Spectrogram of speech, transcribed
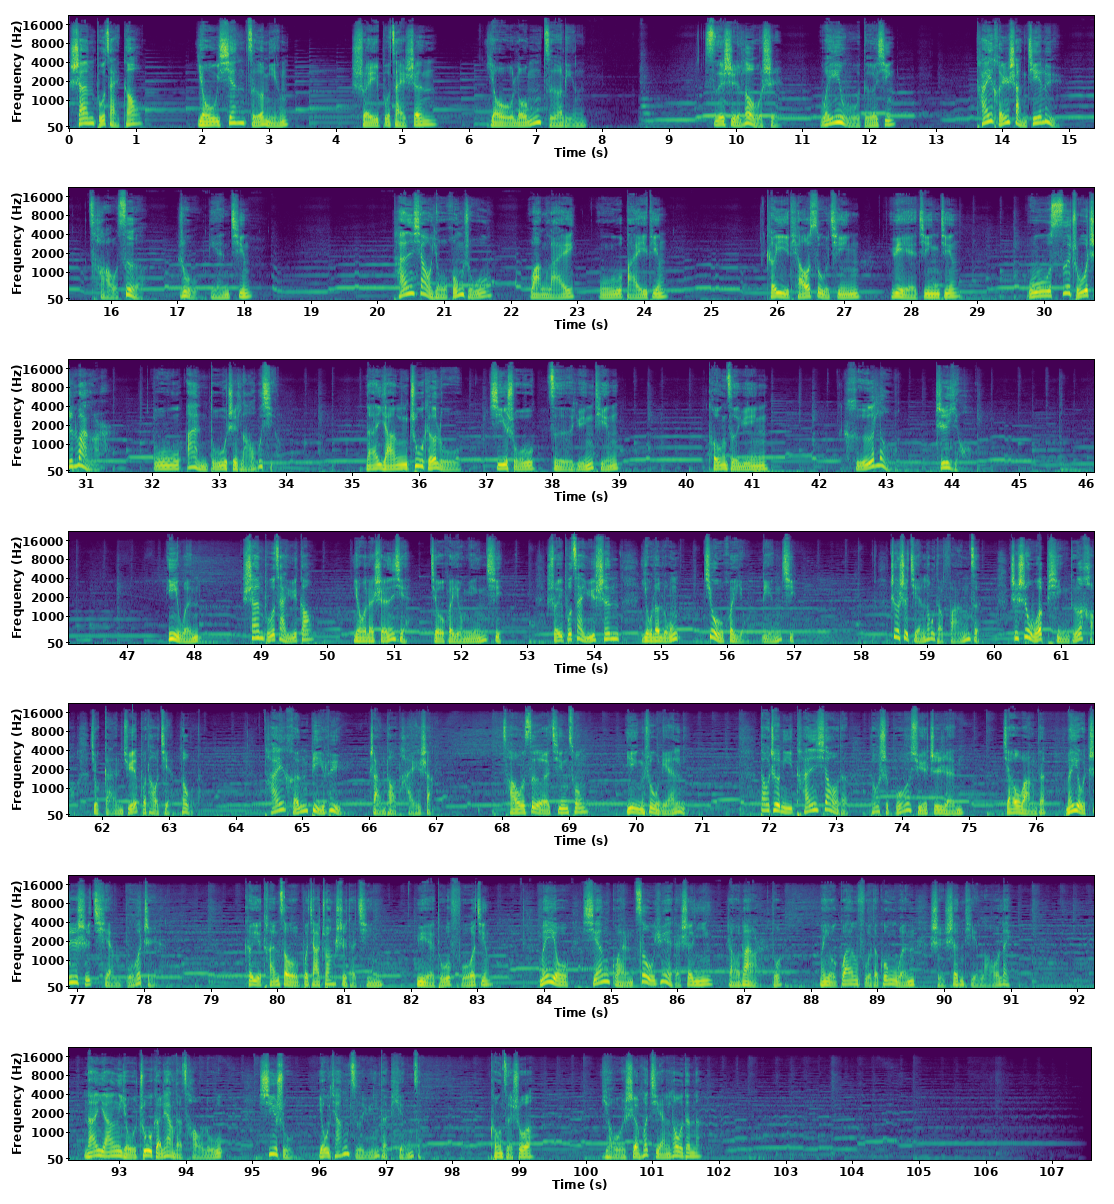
山不在高，有仙则名；水不在深，有龙则灵。斯是陋室，惟吾德馨。苔痕上阶绿，草色入年青。谈笑有鸿儒，往来无白丁。可以调素琴，阅金经。无丝竹之乱耳，无案牍之劳形。南阳诸葛庐，西蜀子云亭。孔子云：“何陋之有？”译文：山不在于高，有了神仙就会有名气；水不在于深，有了龙就会有灵气。这是简陋的房子，只是我品德好，就感觉不到简陋了。苔痕碧绿，长到台上；草色青葱。映入帘里，到这里谈笑的都是博学之人，交往的没有知识浅薄之人。可以弹奏不加装饰的琴，阅读佛经，没有弦管奏乐的声音扰乱耳朵，没有官府的公文使身体劳累。南阳有诸葛亮的草庐，西蜀有杨子云的亭子。孔子说。有什么简陋的呢？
